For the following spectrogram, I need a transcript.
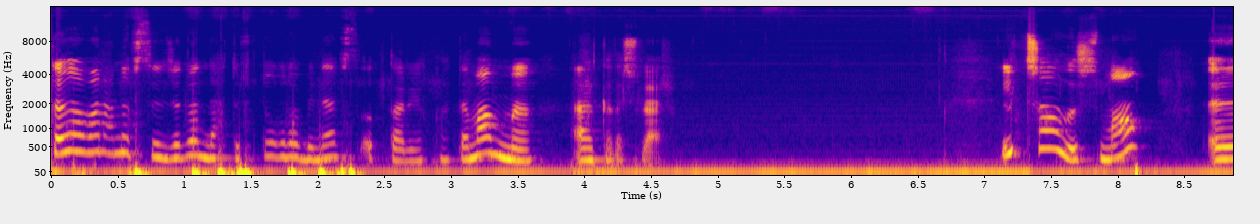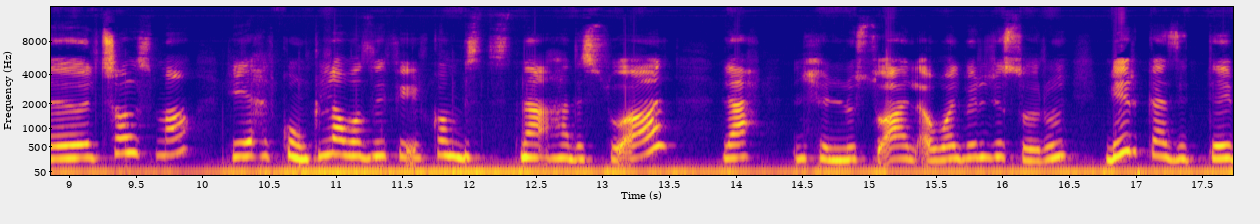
tamamen نفس الجدول رح تشتغلوا بنفس الطريقة. تمام؟ arkadaşlar التشالشما آه التشالشما هي حتكون كلها وظيفة لكم باستثناء هذا السؤال. راح نحلو السؤال الأول بيرجي صورون bir gazete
